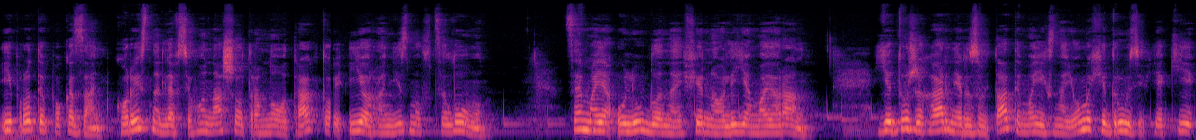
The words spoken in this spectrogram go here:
і протипоказань, корисна для всього нашого травного тракту і організму в цілому. Це моя улюблена ефірна олія Майоран. Є дуже гарні результати моїх знайомих і друзів, які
